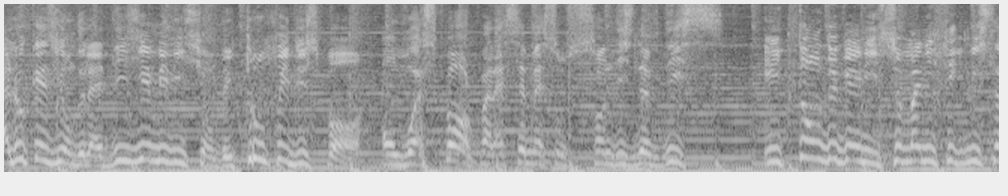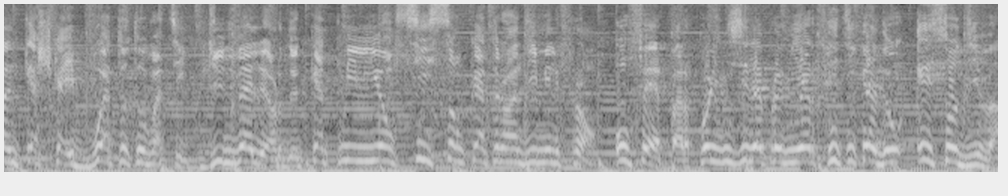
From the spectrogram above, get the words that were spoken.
À l'occasion de la dixième édition des Trophées du Sport, envoie sport par SMS au 7910 et tente de gagner ce magnifique Nissan Qashqai boîte automatique d'une valeur de 4 690 000 francs. Offert par Polynésie la Première, Triticado et Sodiva.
